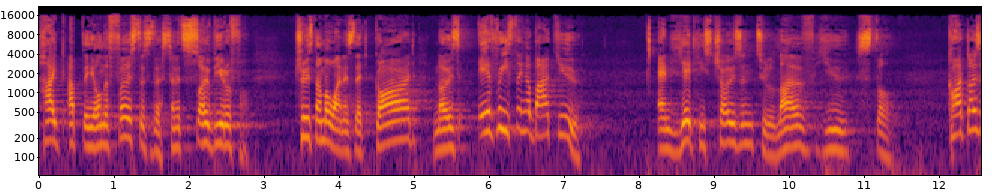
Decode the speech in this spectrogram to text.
hike up the hill. And the first is this, and it's so beautiful. Truth number one is that God knows everything about you, and yet He's chosen to love you still. God knows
